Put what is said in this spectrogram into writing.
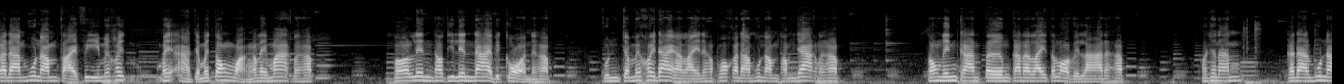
กระดานผู้นำสายฟรีไม่ค่อยไม่อาจจะไม่ต้องหวังอะไรมากนะครับ ก็เล่นเท่าที่เล่นได้ไปก่อนนะครับ คุณจะไม่ค่อยได้อะไรนะครับ เพราะกระดานผู้นำทำยากนะครับ ต้องเน้นการเติมการอะไรตลอดเวลานะครับ ราะฉะนั้นกระดานผู้น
